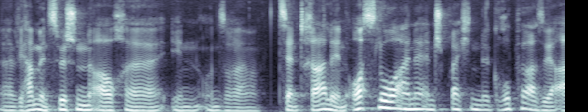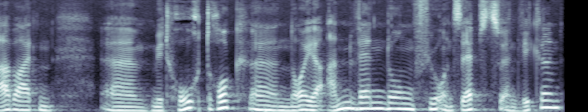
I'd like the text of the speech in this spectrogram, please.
Äh, wir haben inzwischen auch äh, in unserer Zentrale in Oslo eine entsprechende Gruppe. Also wir arbeiten mit Hochdruck neue Anwendungen für uns selbst zu entwickeln,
